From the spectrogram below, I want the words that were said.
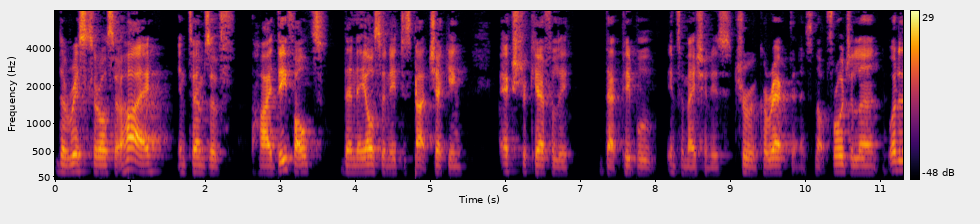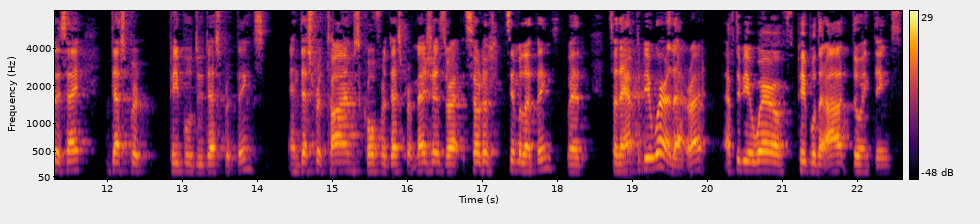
the risks are also high in terms of high defaults, then they also need to start checking extra carefully that people information is true and correct and it's not fraudulent. What do they say? Desperate people do desperate things and desperate times call for desperate measures, right? Sort of similar things. Where, so they have to be aware of that, right? Have to be aware of people that are doing things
